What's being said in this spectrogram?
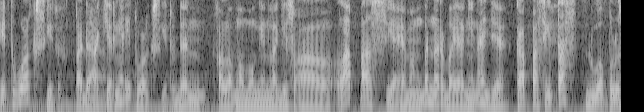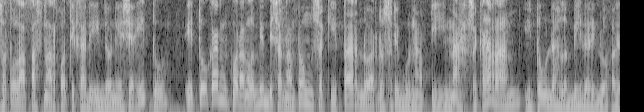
it works gitu. Pada akhirnya it works gitu. Dan kalau ngomongin lagi soal lapas, ya emang bener bayangin aja. Kapasitas 21 lapas narkotika di Indonesia itu, itu kan kurang lebih bisa nampung sekitar 200 ribu napi. Nah sekarang itu udah lebih dari dua kali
